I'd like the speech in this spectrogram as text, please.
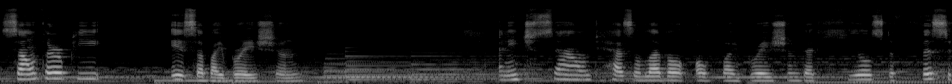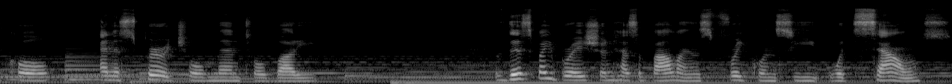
Sound therapy is a vibration, and each sound has a level of vibration that heals the physical and a spiritual mental body. If this vibration has a balanced frequency with sounds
